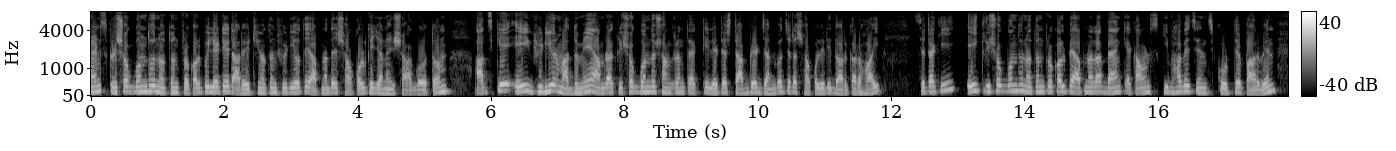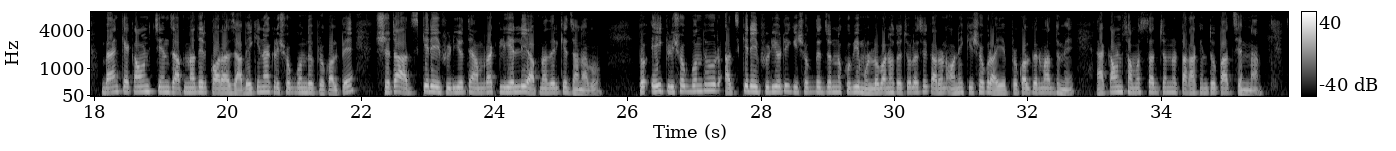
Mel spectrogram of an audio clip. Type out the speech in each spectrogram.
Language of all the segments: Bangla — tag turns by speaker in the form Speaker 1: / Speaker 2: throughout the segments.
Speaker 1: ফ্রেন্ডস কৃষক বন্ধু, নতুন প্রকল্প রিলেটেড আরও একটি নতুন ভিডিওতে আপনাদের সকলকে জানাই স্বাগতম। আজকে এই ভিডিওর মাধ্যমে আমরা কৃষক বন্ধু সংক্রান্ত একটি লেটেস্ট আপডেট জানব, যেটা সকলেরই দরকার হয়। সেটা কি, এই কৃষক বন্ধু নতুন প্রকল্পে আপনারা ব্যাংক অ্যাকাউন্টস কীভাবে চেঞ্জ করতে পারবেন? ব্যাংক অ্যাকাউন্ট চেঞ্জ আপনাদের করা যাবে কিনা কৃষক বন্ধু প্রকল্পে? সেটা আজকের এই ভিডিওতে আমরা ক্লিয়ারলি আপনাদেরকে জানাব। তো এই কৃষক বন্ধুর আজকের এই ভিডিওটি কৃষকদের জন্য খুবই মূল্যবান হতে চলেছে, কারণ অনেক কৃষকরা এই প্রকল্পের মাধ্যমে অ্যাকাউন্ট সমস্যার জন্য টাকা কিন্তু পাচ্ছেন না।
